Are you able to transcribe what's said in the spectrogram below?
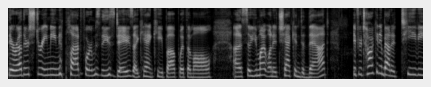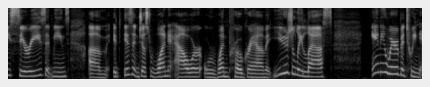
There are other streaming platforms these days. I can't keep up with them all. Uh, so you might want to check into that. If you're talking about a TV series, it means um, it isn't just one hour or one program. It usually lasts anywhere between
